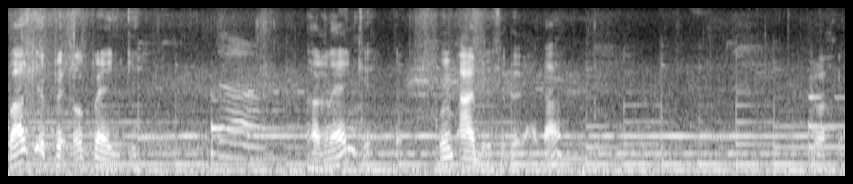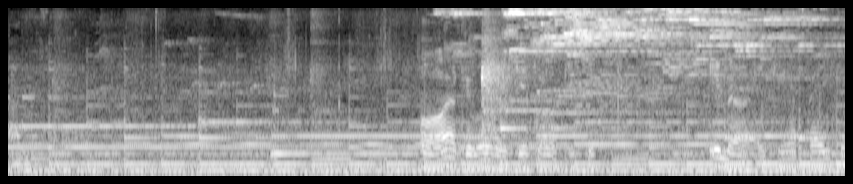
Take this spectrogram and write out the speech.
Бачите опе- опеньки? Так. Гарненькі? Будемо Амі збирати, так? Трохи Амі. О, які великі трохи. І маленькі опеньки.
